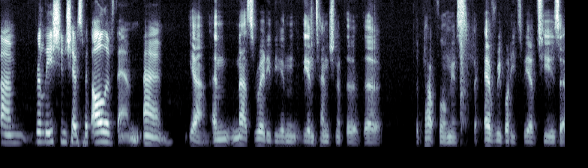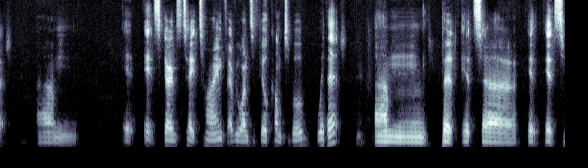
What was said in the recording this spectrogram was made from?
um, relationships with all of them. Um, yeah and that's really the in, the intention of the, the the platform is for everybody to be able to use it um, it it's going to take time for everyone to feel comfortable with it Um, but it's uh, it, it's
